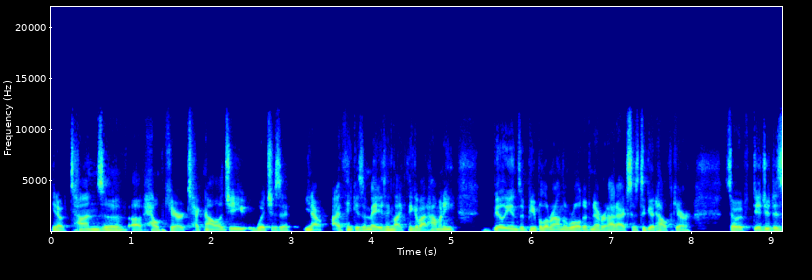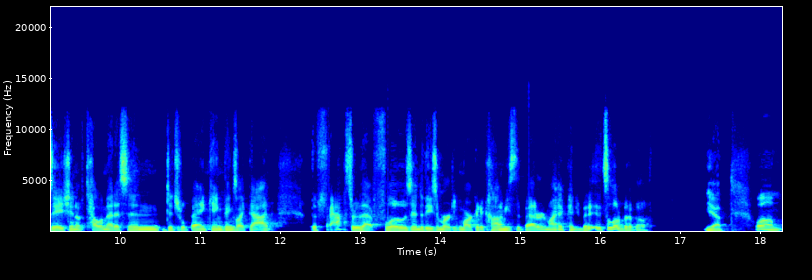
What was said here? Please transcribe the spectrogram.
you know tons of of healthcare technology which is a you know i think is amazing. Like think about how many billions of people around the world have never had access to good healthcare. So if digitization of telemedicine digital banking things like that the faster that flows into these emerging market economies the better in my opinion. But it's a little bit of both yeah. Well, um,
